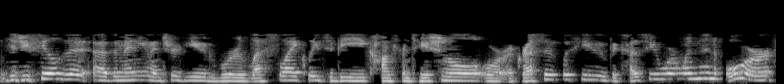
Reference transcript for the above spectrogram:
did you feel that uh, the men you interviewed were less likely to be confrontational or aggressive with you because you were women? Or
